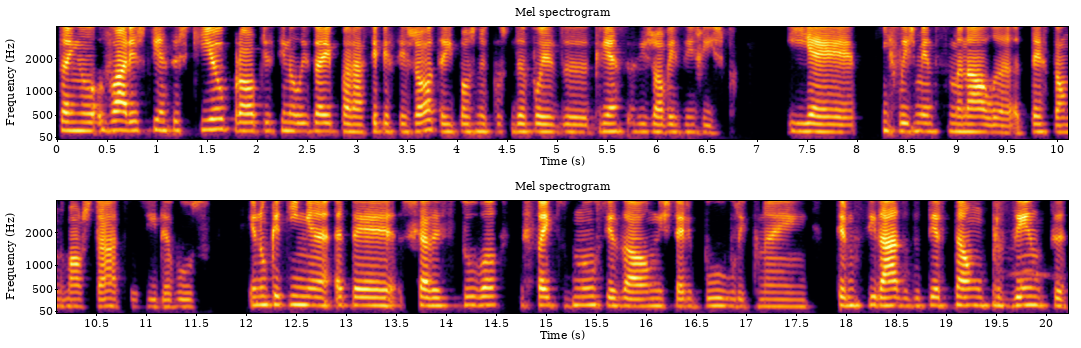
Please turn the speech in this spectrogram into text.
Tenho várias crianças que eu própria sinalizei para a CPCJ e para os núcleos de apoio de crianças e jovens em risco. E é, infelizmente, semanal a detecção de maus tratos e de abuso. Eu nunca tinha, até chegar a Setúbal, feito denúncias ao Ministério Público, nem ter necessidade de ter tão presente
